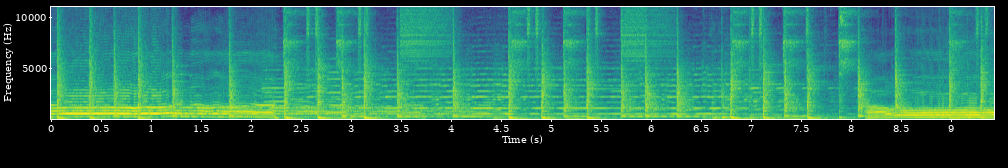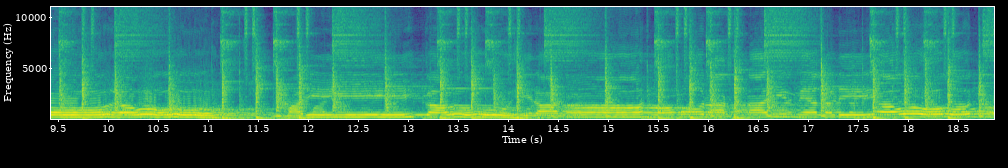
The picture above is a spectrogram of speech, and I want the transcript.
આવો ના. આવો આવો, મારી કાળું હીરાનો નમો રાખનારી મેલડી આવો નો.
